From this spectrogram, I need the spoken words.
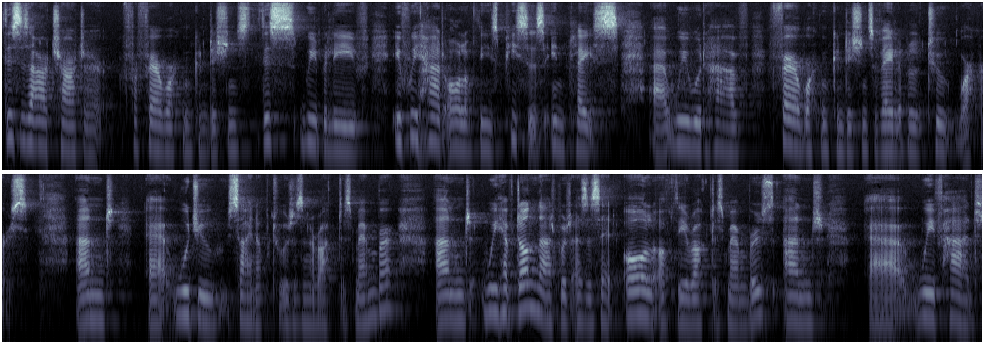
this is our charter for fair working conditions. This, we believe, if we had all of these pieces in place, uh, we would have fair working conditions available to workers. And uh, would you sign up to it as an Oireachtas member? And we have done that with, as I said, all of the Oireachtas members. And uh, we've had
